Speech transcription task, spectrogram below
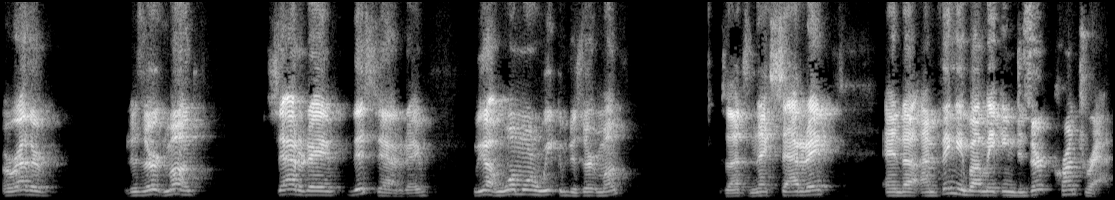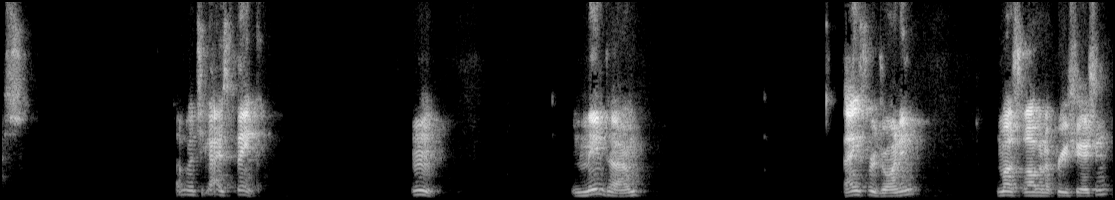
or rather, dessert month, Saturday, this Saturday. We got one more week of dessert month. So that's next Saturday. And uh, I'm thinking about making dessert crunch wraps. Tell me what you guys think. In the meantime, thanks for joining. Much love and appreciation.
